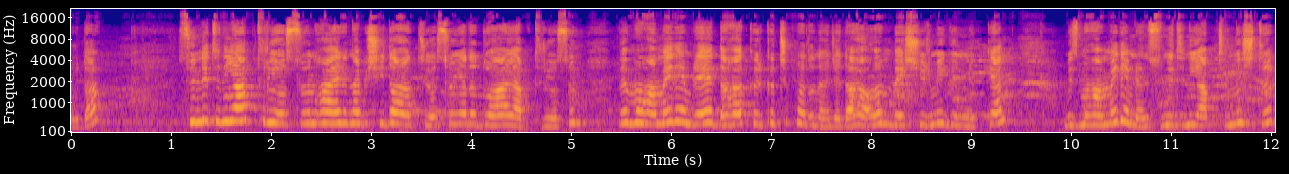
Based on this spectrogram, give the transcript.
burada. Sünnetini yaptırıyorsun, hayrına bir şey dağıtıyorsun ya da dua yaptırıyorsun. Ve Muhammed Emre'ye daha 40'a çıkmadan önce daha 15-20 günlükken biz Muhammed Emre'nin sünnetini yaptırmıştık.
